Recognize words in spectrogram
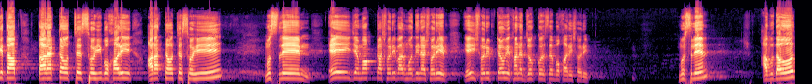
কিতাব, তার একটা হচ্ছে সহি বুখারি আর একটা হচ্ছে সহি মুসলিম। এই যে মক্কা শরীফ আর মদিনা শরীফ, এই শরীফটাও এখানে যোগ করেছে বোখারি শরীফ। মুসলিম, আবু দাউদ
